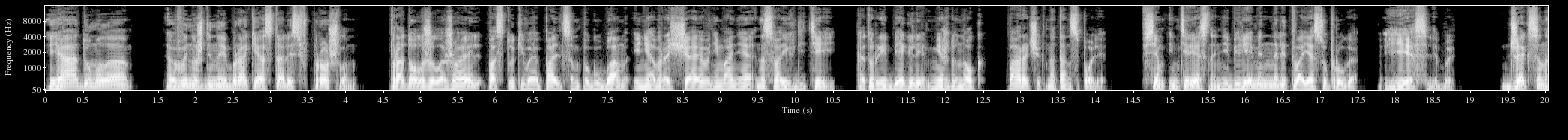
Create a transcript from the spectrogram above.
Я думала, вынужденные браки остались в прошлом, продолжила Жоэль, постукивая пальцем по губам и не обращая внимания на своих детей, которые бегали между ног парочек на танцполе. Всем интересно, не беременна ли твоя супруга? Если бы. Джексон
